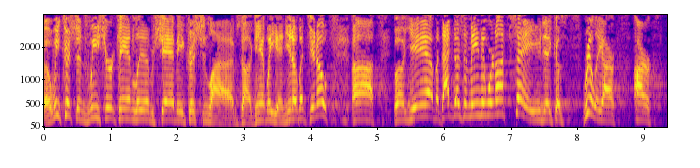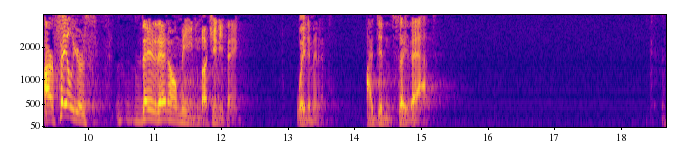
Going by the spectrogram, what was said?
uh, we Christians, we sure can live shabby Christian lives, uh, can't we? And, you know, but, you know, uh, well, yeah, but that doesn't mean that we're not saved because really our, our, our failures, they, they don't mean much anything. Wait a minute. I didn't say that.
